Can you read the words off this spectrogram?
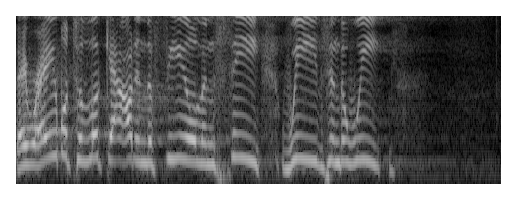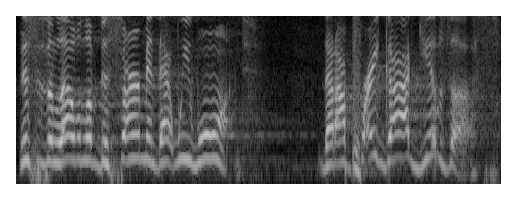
They were able to look out in the field and see weeds in the wheat. This is a level of discernment that we want that I pray God gives us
